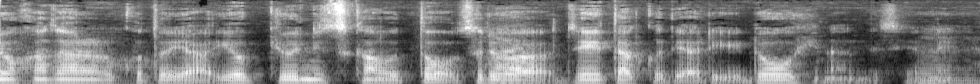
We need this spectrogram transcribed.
を飾ることや欲求に使うと、それは贅沢であり、浪費なんですよね。うん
